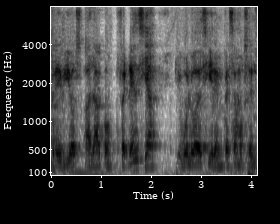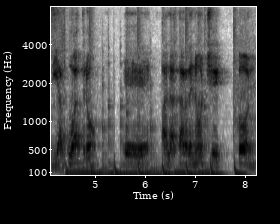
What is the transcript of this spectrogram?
previos a la conferencia, que vuelvo a decir, empezamos el día 4 eh, a la tarde-noche con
